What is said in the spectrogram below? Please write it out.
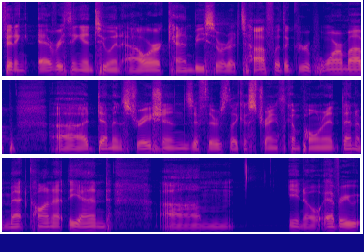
fitting everything into an hour can be sort of tough with a group warm up, uh, demonstrations. If there's like a strength component, then a metcon at the end. Um, you know, every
